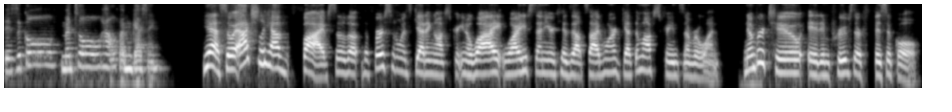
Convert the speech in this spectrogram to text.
physical, mental health? I'm guessing. Yeah, so I actually have five. So the, the first one was getting off screen. You know, why why are you sending your kids outside more? Get them off screens, number one. Number two, it improves their physical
